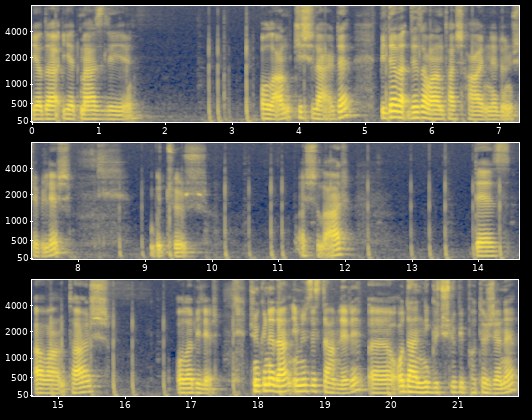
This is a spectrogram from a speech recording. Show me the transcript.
ya da yetmezliği olan kişilerde bir de dezavantaj haline dönüşebilir. Bu tür aşılar dezavantaj olabilir. Çünkü neden? İmmün sistemleri e, o denli güçlü bir patojene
